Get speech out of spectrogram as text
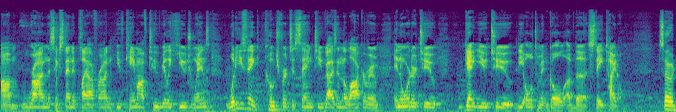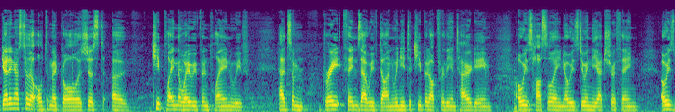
um, run, this extended playoff run? You've came off two really huge wins. What do you think Coach Fritz is saying to you guys in the locker room in order to get you to the ultimate goal of the state title? So, getting us to the ultimate goal is just uh, keep playing the way we've been playing. We've had some great things that we've done. We need to keep it up for the entire game. Always hustling, always doing the extra thing, always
